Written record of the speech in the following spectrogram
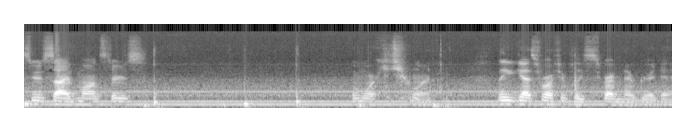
Suicide monsters. What more could you want? Thank you guys for watching. Please subscribe and have a great day.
